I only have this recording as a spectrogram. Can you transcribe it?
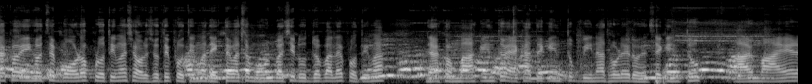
দেখো, এই হচ্ছে বড় প্রতিমা, সরস্বতী প্রতিমা, দেখতে পাচ্ছ, মোহনবাসী রুদ্রপালের প্রতিমা। দেখো, মা কিন্তু এক হাতে কিন্তু বিনা ধরে রয়েছে কিন্তু, আর মায়ের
